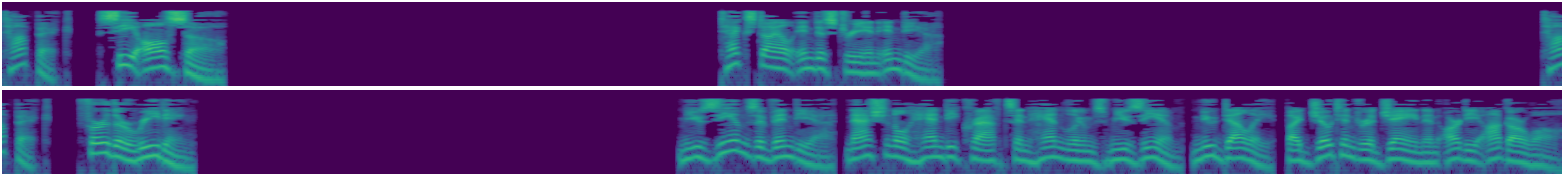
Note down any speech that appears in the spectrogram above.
Topic: See also. Textile industry in India. Further reading Museums of India, National Handicrafts and Handlooms Museum, New Delhi, by Jyotindra Jain and Arti Agarwal.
